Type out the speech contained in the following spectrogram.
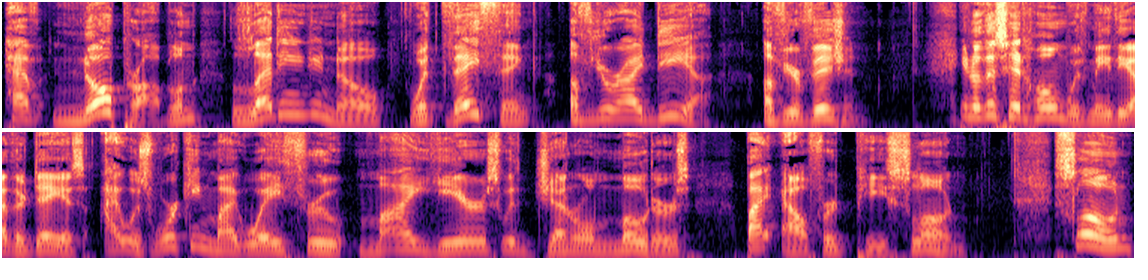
have no problem letting you know what they think of your idea, of your vision. You know, this hit home with me the other day as I was working my way through My Years with General Motors by Alfred P. Sloan. Sloan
